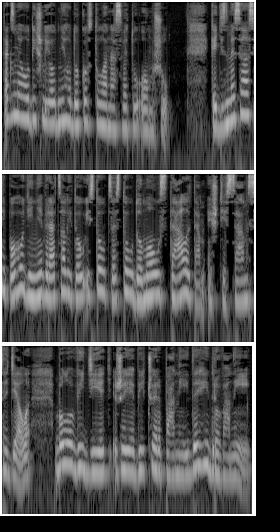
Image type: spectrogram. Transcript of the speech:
Tak sme odišli od neho do kostola na svetú omšu. Keď sme sa asi po hodine vracali tou istou cestou domov, stále tam ešte sám sedel. Bolo vidieť, že je vyčerpaný, dehydrovaný.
